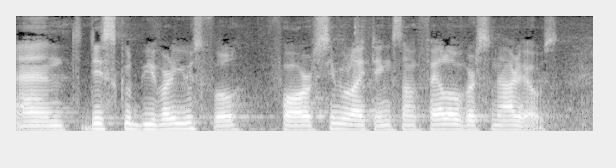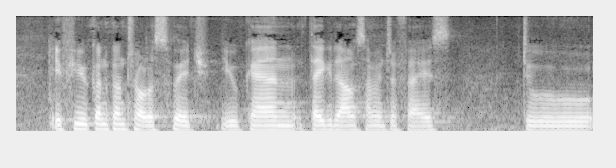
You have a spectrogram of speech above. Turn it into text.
and this could be very useful for simulating some failover scenarios. If you can control a switch, you can take down some interface to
